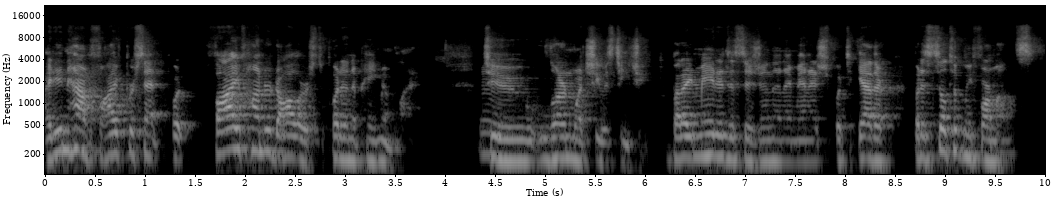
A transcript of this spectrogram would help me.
I didn't have five percent put five hundred dollars to put in a payment plan mm. to learn what she was teaching. But I made a decision and I managed to put together, but it still took me four months.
